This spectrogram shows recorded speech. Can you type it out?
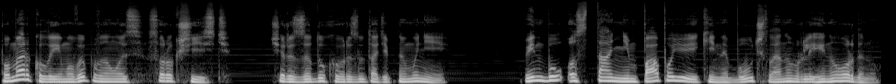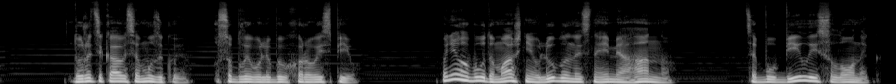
Помер, коли йому виповнилось 46 через задуху в результаті пневмонії. Він був останнім папою, який не був членом релігійного ордену. Дуже цікавився музикою, особливо любив хоровий спів. У нього був домашній улюбленець на ім'я Ганно. Це був білий слоник.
